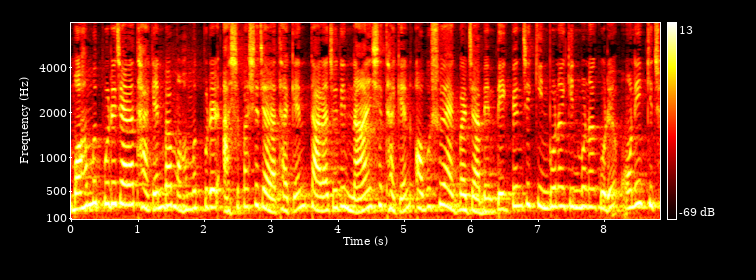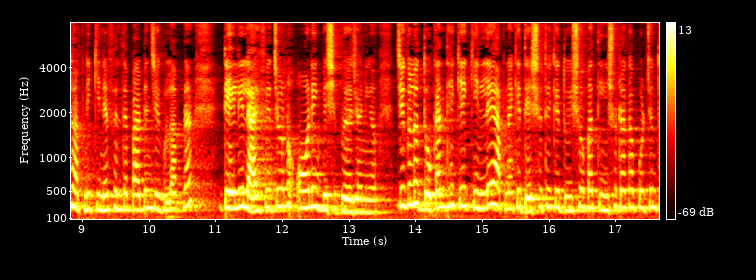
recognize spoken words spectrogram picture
মোহাম্মদপুরে যারা থাকেন বা মোহাম্মদপুরের আশেপাশে যারা থাকেন, তারা যদি না এসে থাকেন, অবশ্যই একবার যাবেন। দেখবেন যে কিনবো না কিনবো না করে অনেক কিছু আপনি কিনে ফেলতে পারবেন, যেগুলো আপনার ডেইলি লাইফের জন্য অনেক বেশি প্রয়োজনীয়। যেগুলো দোকান থেকে কিনলে আপনাকে দেড়শো থেকে দুইশো বা তিনশো টাকা পর্যন্ত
